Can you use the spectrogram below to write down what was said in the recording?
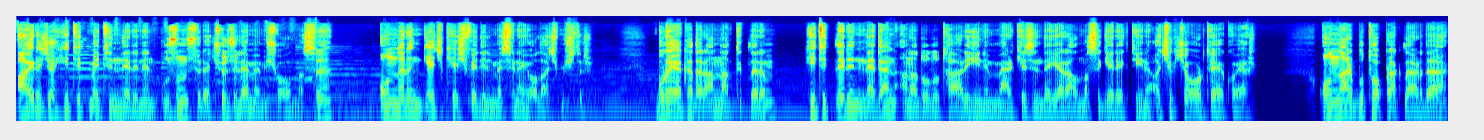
Ayrıca Hitit metinlerinin uzun süre çözülememiş olması, onların geç keşfedilmesine yol açmıştır. Buraya kadar anlattıklarım, Hititlerin neden Anadolu tarihinin merkezinde yer alması gerektiğini açıkça ortaya koyar. Onlar bu topraklarda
